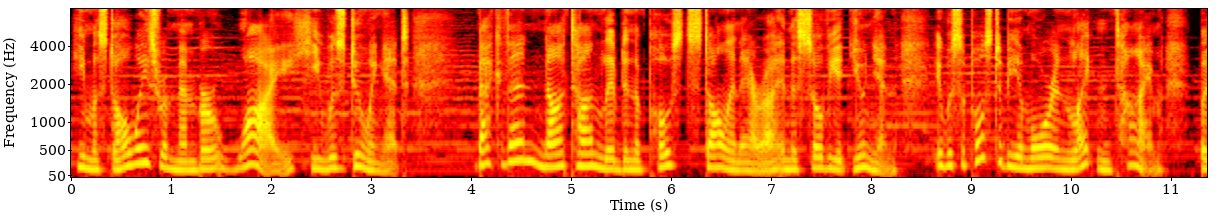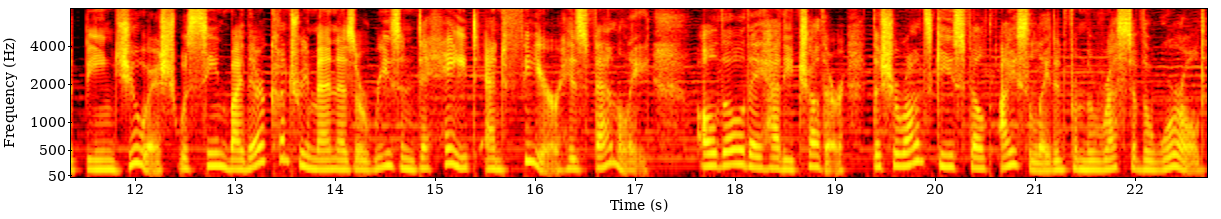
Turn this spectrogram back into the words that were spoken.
he must always remember why he was doing it. Back then, Natan lived in the post Stalin era in the Soviet Union. It was supposed to be a more enlightened time, but being Jewish was seen by their countrymen as a reason to hate and fear his family. Although they had each other, the Sharanskys felt isolated from the rest of the world,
